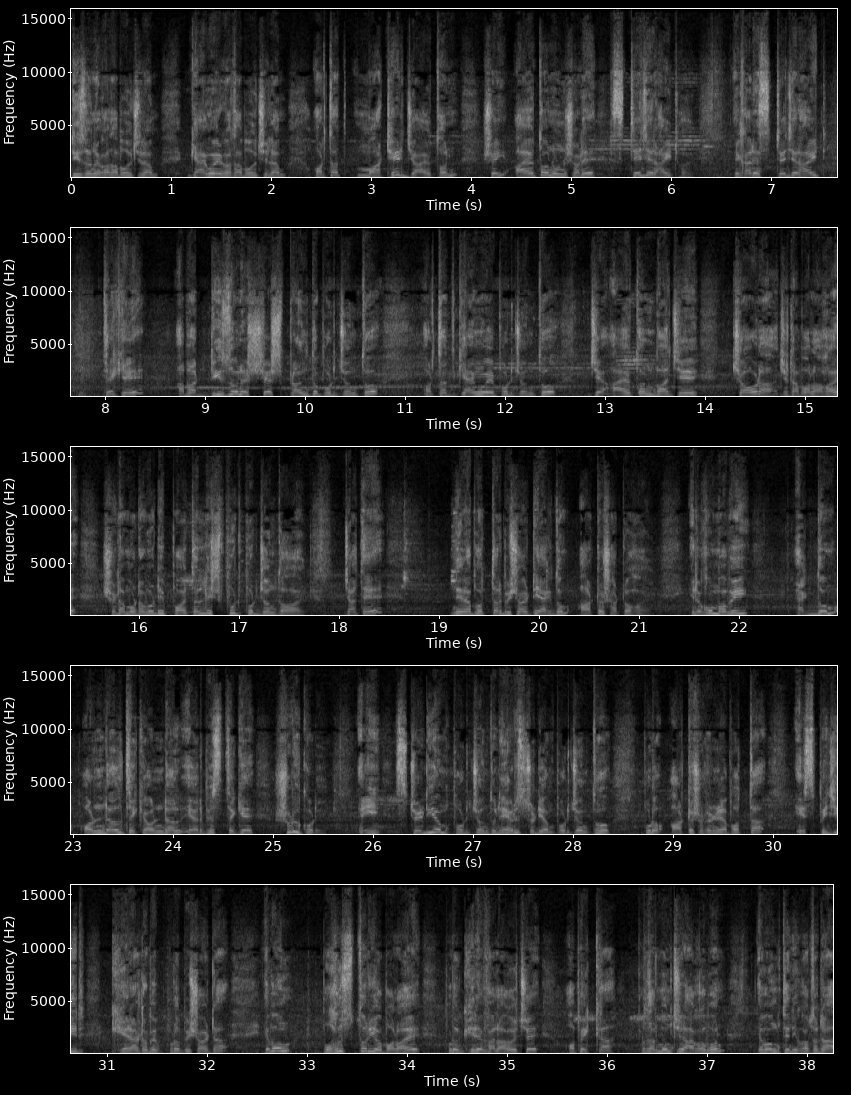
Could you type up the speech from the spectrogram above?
ডিজনের কথা বলছিলাম গ্যাংওয়ের কথা বলছিলাম, অর্থাৎ মাঠের যে আয়তন, সেই আয়তন অনুসারে স্টেজের হাইট হয়। এখানে স্টেজের হাইট থেকে আবার ডিজনের শেষ প্রান্ত পর্যন্ত, অর্থাৎ গ্যাংওয়ে পর্যন্ত, যে আয়তন বা যে চওড়া যেটা বলা হয়, সেটা মোটামুটি পঁয়তাল্লিশ ফুট পর্যন্ত হয়, যাতে নিরাপত্তার বিষয়টি একদম আটোসাটো হয়। এরকমভাবেই একদম অন্ডাল থেকে অন্ডাল এয়ারবেস থেকে শুরু করে এই স্টেডিয়াম পর্যন্ত, নেহেরু স্টেডিয়াম পর্যন্ত পুরো আটোসাটো নিরাপত্তা, এসপিজির ঘেরাটোপে পুরো বিষয়টা এবং বহুস্তরীয় বলয়ে পুরো ঘিরে ফেলা হয়েছে। অপেক্ষা প্রধানমন্ত্রীর আগমন এবং তিনি কতটা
